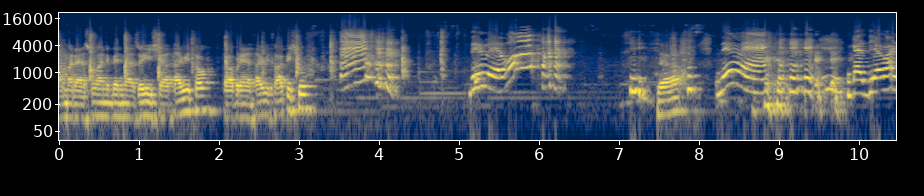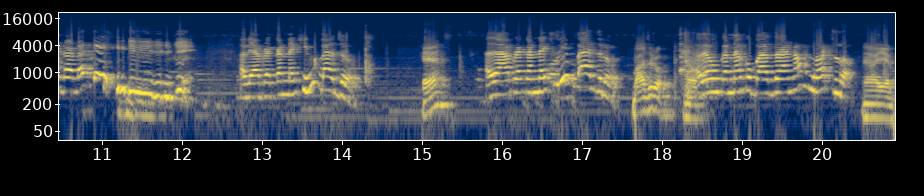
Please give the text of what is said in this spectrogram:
અમારે સુવાની બેન જોઈ છે તાવી તો તો આપણે એને તાવી તો આપીશું. જા. દેવે ના દેવાનો નથી હવે આપણે નાખીશું બાજરો હે હવે આપણે નાખીશું બાજરો બાજરો હવે હું કરી નાખું બાજરાનો રોટલો હા, એમ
